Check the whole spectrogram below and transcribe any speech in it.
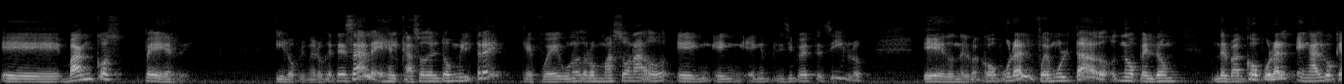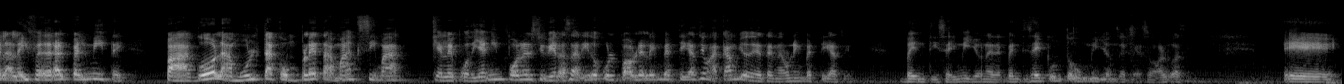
eh, bancos PR. Y lo primero que te sale es el caso del 2003, que fue uno de los más sonados en, en- en el principio de este siglo, eh, donde el Banco Popular fue multado, no, perdón, donde el Banco Popular, en algo que la ley federal permite, pagó la multa completa máxima que le podían imponer si hubiera salido culpable la investigación a cambio de tener una investigación. 26 millones de 26.1 millones de pesos, algo así. Eh,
